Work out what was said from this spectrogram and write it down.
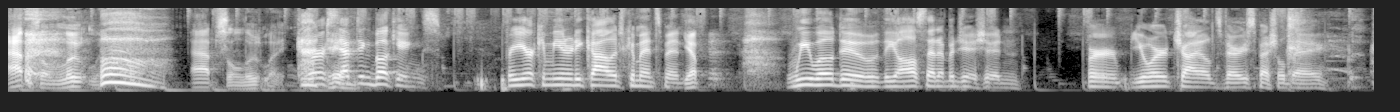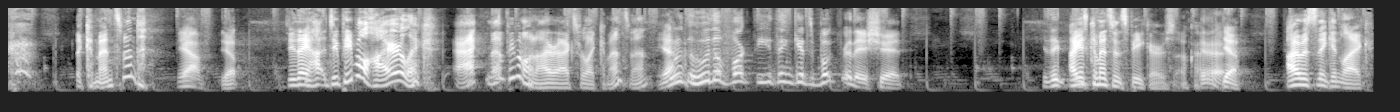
Absolutely. Absolutely. We're accepting bookings for your community college commencement. Yep. We will do the all set up magician for your child's very special day. The commencement? Yeah. Yep. Do they? Do people hire like act? No, people don't hire acts for like commencement. yeah. Who, who the fuck do you think gets booked for this shit? You think- I guess commencement speakers. Okay. yeah. I was thinking like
